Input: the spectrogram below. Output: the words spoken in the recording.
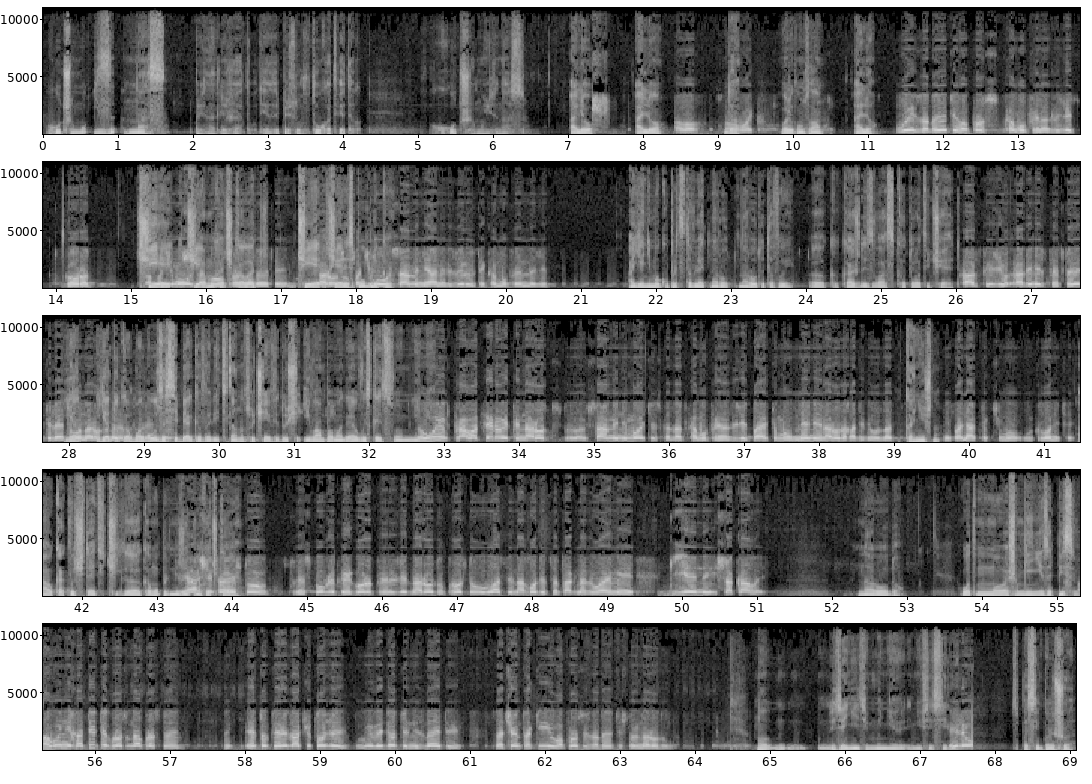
Худшему из нас принадлежат. Вот я запишу в двух ответах. Худшему из нас. Алло. Алло. Алло, Да. Валикум салам. Алло. Вы задаете вопрос, кому принадлежит город. Чей- а чья Махачкала, чья- народу? чья республика? Почему вы сами не анализируете, кому принадлежит? А я не могу представлять народ. Народ это вы, э, каждый из вас, который отвечает. Как ты же один из представителей этого Я, народа. я только могу за себя говорить. В данном случае я ведущий и вам помогаю высказать свое мнение. Ну, вы провоцируете народ, э, сами не можете сказать, кому принадлежит, поэтому мнение народа хотите узнать. Конечно. Непонятно, к чему вы клоните. А как вы считаете, чи- э, кому принадлежит Я Махачкала? считаю, что республика и город принадлежит народу, просто у власти находятся так называемые гиены и шакалы. Народу. Вот мы ваше мнение записываем. А вы не хотите просто-напросто эту передачу тоже вы ведете, не знаете, зачем такие вопросы задаете, что ли, народу? Ну, извините, мы не, не все сильны. Спасибо большое.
